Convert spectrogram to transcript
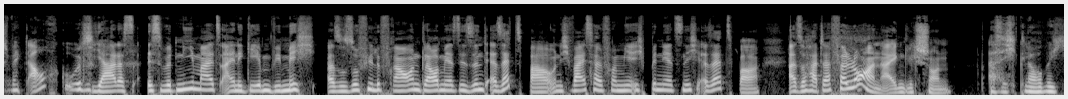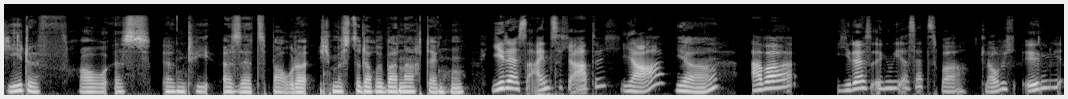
Schmeckt auch gut. ja, das, es wird niemals eine geben wie mich. Also so viele Frauen glauben ja, sie sind ersetzbar und ich weiß halt von mir, ich bin jetzt nicht ersetzbar. Also hat er verloren eigentlich schon. Also ich glaube, jede Frau ist irgendwie ersetzbar oder ich müsste darüber nachdenken. Jeder ist einzigartig, ja, Ja. aber jeder ist irgendwie ersetzbar. Glaube ich, irgendwie.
